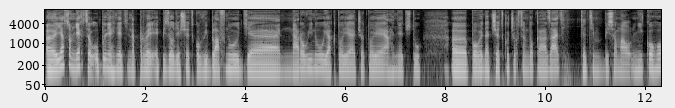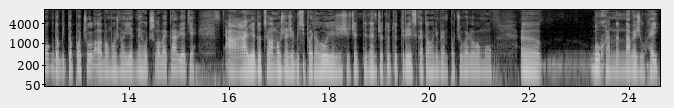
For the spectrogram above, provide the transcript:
uh, ja som nechcel úplne hneď na prvej epizóde všetko vyblafnúť uh, na rovinu, jak to je, čo to je a hneď tu uh, povedať všetko, čo chcem dokázať, keď by som mal nikoho, kto by to počul, alebo možno jedného človeka, viete. A je docela možné, že by si povedal, o Ježiši, že ten, čo tuto trieska, toho nebudem počúvať, lebo mu búcha na, väžu, hej. E,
